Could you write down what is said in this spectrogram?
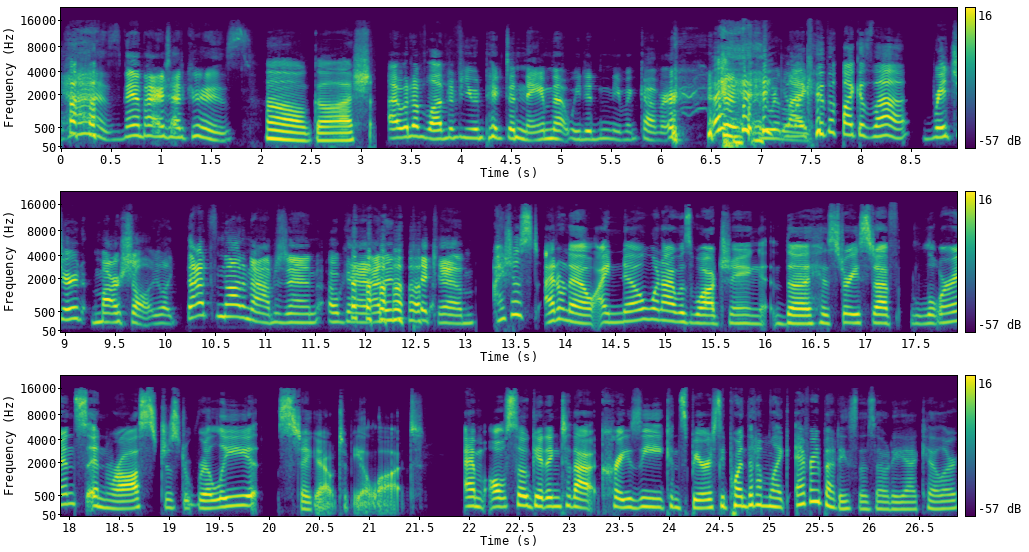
yes, Vampire Ted Cruz. Oh gosh. I would have loved if you had picked a name that we didn't even cover. you were like, who the fuck is that? Richard Marshall. You're like, that's not an option. Okay, I didn't pick him. I just, I don't know. I know when I was watching the history stuff, Lawrence and Ross just really stick out to me a lot. I'm also getting to that crazy conspiracy point that I'm like, everybody's the Zodiac killer.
